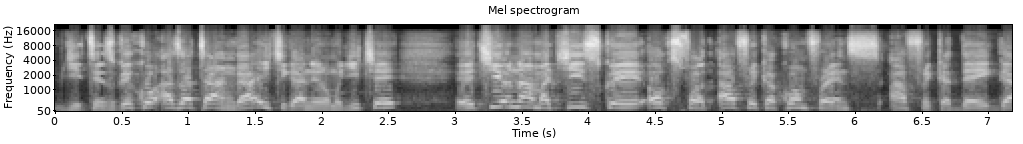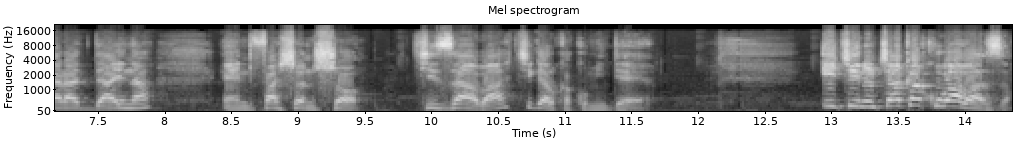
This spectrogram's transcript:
byitezwe ko azatanga ikiganiro mu gice eh, cy'iyo nama cyiswe oxford africa conference africa day gala diner and fashion show. Kizaba kigaruka ku mideli ikintu nshaka kubabaza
